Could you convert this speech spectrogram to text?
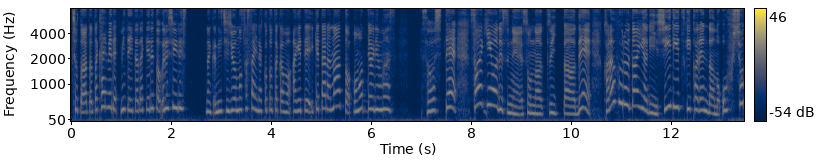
ちょっと温かい目で見ていただけると嬉しいです。なんか日常の些細なこととかもあげていけたらなと思っております。そして、最近はですね、そんなツイッターで、カラフルダイアリー CD 付きカレンダーのオフショッ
